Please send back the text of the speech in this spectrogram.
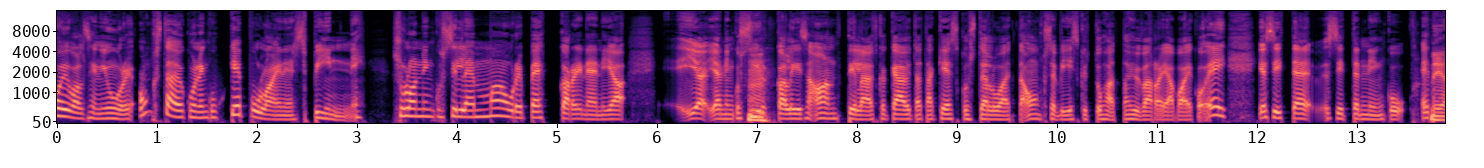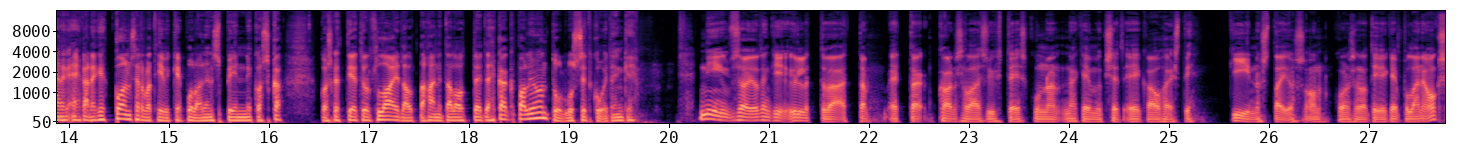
oivalsin juuri, onko tämä joku niin kuin kepulainen spinni? Sulla on niin kuin silleen Mauri Pekkarinen ja ja, ja niin kuin Sirkka-Liisa Anttila, jotka käy tätä keskustelua, että onko se 50 000 hyvä raja vaiko ei. Ja sitten, sitten niin kuin, et, Niin ehkä ainakin konservatiivikepulainen spinni, koska, koska tietyltä laidaltahan niitä aloitteita ehkä aika paljon on tullut sitten kuitenkin. Niin, se on jotenkin yllättävää, että, että kansalaisyhteiskunnan näkemykset ei kauheasti kiinnosta, jos on konservatiivikepulainen. Onko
